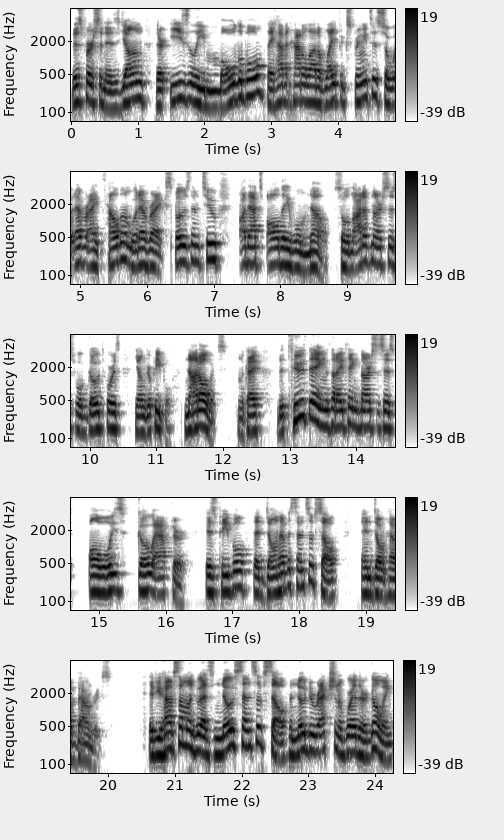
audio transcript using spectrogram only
this person is young, they're easily moldable, they haven't had a lot of life experiences, so whatever I tell them, whatever I expose them to, uh, that's all they will know. So a lot of narcissists will go towards younger people. Not always. Okay, the two things that I think narcissists always go after is people that don't have a sense of self and don't have boundaries. If you have someone who has no sense of self and no direction of where they're going,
